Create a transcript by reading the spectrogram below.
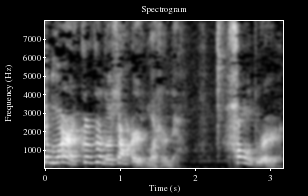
这木耳个个都像耳朵似的，厚墩儿！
